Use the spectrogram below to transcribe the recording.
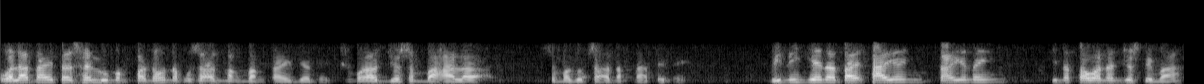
wala tayo tayo sa lumang panahon na kung saan mangmang tayo diyan eh. Sa mga Diyos ang bahala sumagot sa anak natin eh. Binigyan na tayo, tayo, tayo na yung kinatawan ng Diyos, di ba?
